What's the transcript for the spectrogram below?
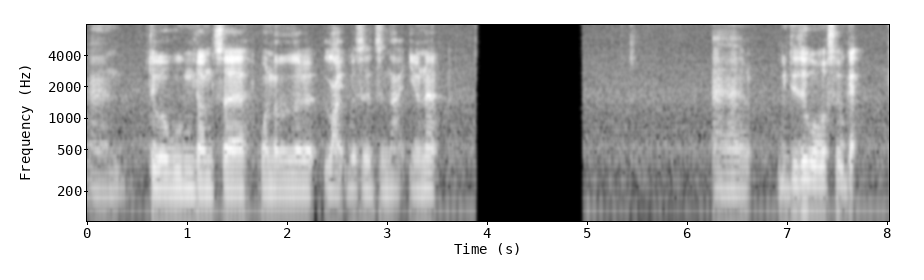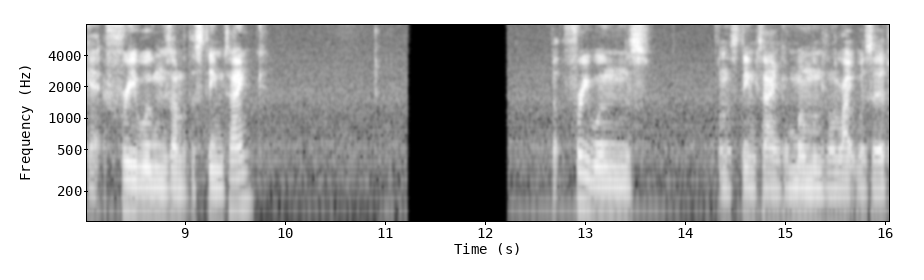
And do a wound onto one of the light wizards in that unit. And we did also get, get three wounds onto the steam tank. But three wounds on the steam tank and one wound on the light wizard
